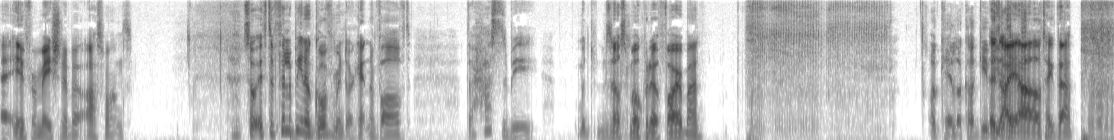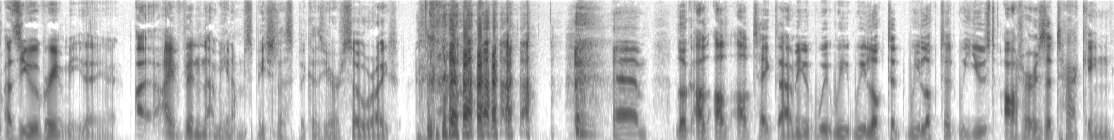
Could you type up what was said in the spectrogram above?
uh, information about Aswangs. So if the Filipino government are getting involved, there has to be there's no smoke without fire, man. Okay, look, I'll give you. I, I'll take that as you agree with me. Then, yeah. I, I've been. I mean, I'm speechless because you're so right. um, look, I'll, I'll I'll take that. I mean, we, we, we looked at we looked at we used otters attacking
